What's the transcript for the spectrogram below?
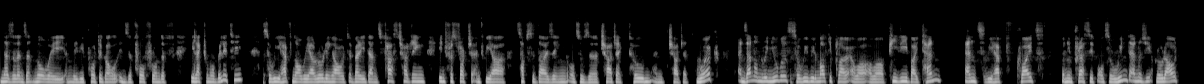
Netherlands and Norway and maybe Portugal in the forefront of electromobility. So we have now, we are rolling out a very dense fast charging infrastructure and we are subsidizing also the charge at home and charge at work. And then on renewables, so we will multiply our, our PV by 10 and we have quite an impressive also wind energy rollout.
